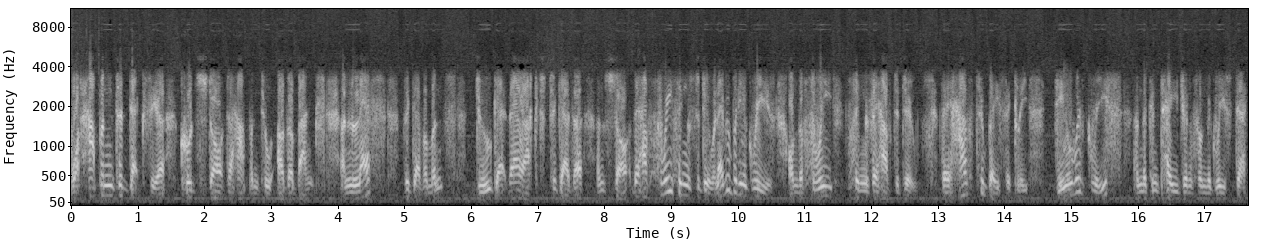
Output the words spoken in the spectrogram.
what happened to Dexia could start to happen to other banks unless the governments do get their act together and start. They have three things to do, and everybody agrees on the three things they have to do. They have to basically deal with Greece and the contagion from the Greece debt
